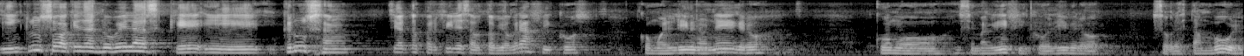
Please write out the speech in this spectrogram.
incluso aquellas novelas que cruzan ciertos perfiles autobiográficos, como el libro negro, como ese magnífico libro sobre Estambul,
